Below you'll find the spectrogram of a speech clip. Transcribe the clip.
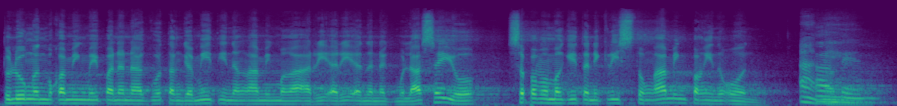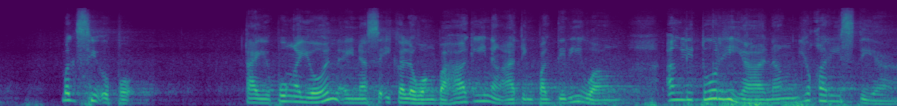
Tulungan mo kaming may pananagot ang gamitin ng aming mga ari-arian na nagmula sa iyo sa pamamagitan ni Kristong aming Panginoon. Amen. Amen. Magsiupo. Tayo po ngayon ay nasa ikalawang bahagi ng ating pagdiriwang, ang liturhiya ng Eucharistia.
